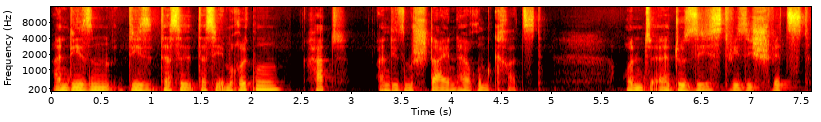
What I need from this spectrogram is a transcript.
an diesem, die, das, sie, das sie im Rücken hat, an diesem Stein herumkratzt. Und äh, du siehst, wie sie schwitzt.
